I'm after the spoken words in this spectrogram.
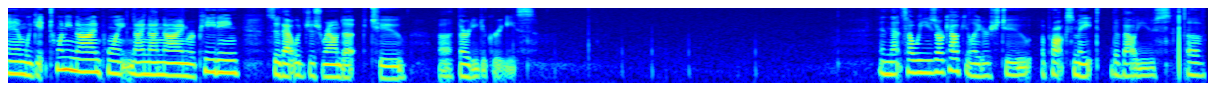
and we get 29.999 repeating, so that would just round up to uh, 30 degrees. And that's how we use our calculators to approximate the values of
